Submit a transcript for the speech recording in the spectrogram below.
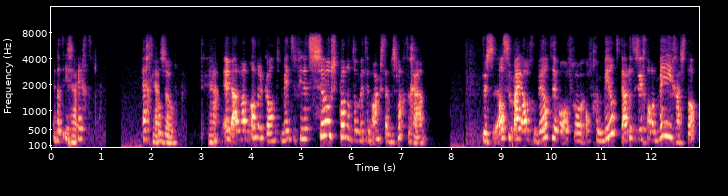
En dat is echt Echt wel zo. Ja. En aan, aan, de andere kant, mensen vinden het zo spannend om met hun angst aan de slag te gaan. Dus als ze mij al gebeld hebben of, of gemaild, nou dat is echt wel een mega stap.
